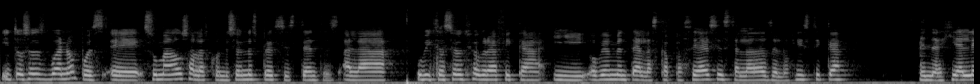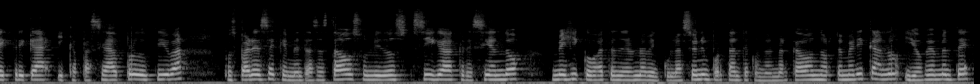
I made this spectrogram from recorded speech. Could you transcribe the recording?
Entonces, bueno, pues eh, sumados a las condiciones preexistentes, a la ubicación geográfica y obviamente a las capacidades instaladas de logística, energía eléctrica y capacidad productiva, pues parece que mientras Estados Unidos siga creciendo, México va a tener una vinculación importante con el mercado norteamericano y obviamente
